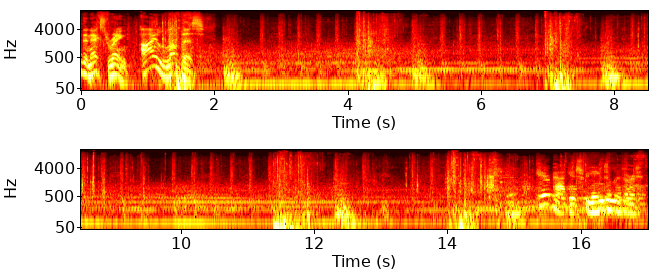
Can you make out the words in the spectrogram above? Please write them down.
The next ring. I love this. Care package being delivered.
